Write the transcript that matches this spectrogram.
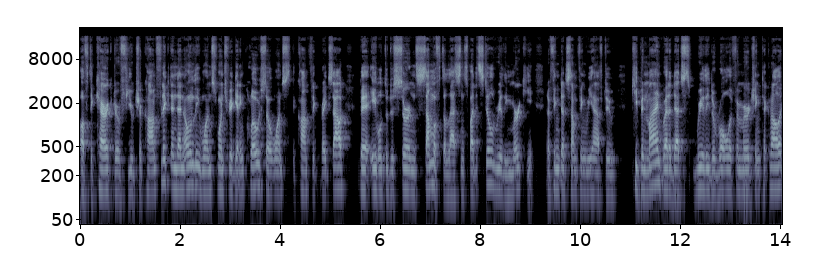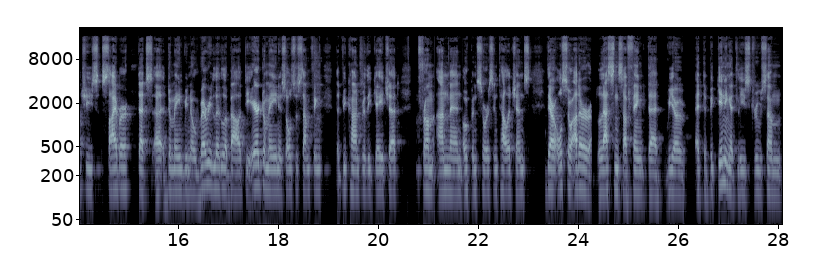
of the character of future conflict and then only once once we're getting closer once the conflict breaks out we're able to discern some of the lessons but it's still really murky and i think that's something we have to keep in mind whether that's really the role of emerging technologies cyber that's a domain we know very little about the air domain is also something that we can't really gauge at from unmanned open source intelligence. There are also other lessons, I think, that we are at the beginning, at least, through some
